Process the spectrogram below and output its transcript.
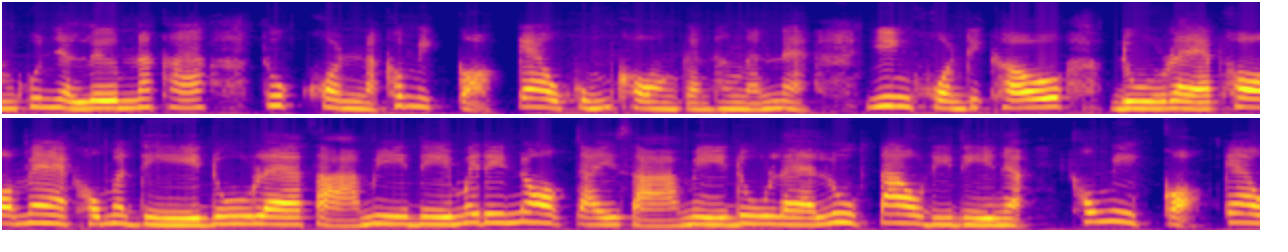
ำคุณอย่าลืมนะคะ ทุกคนนะเขามีเกาะแก้วคุ้มครองกันทั้งนั้นเนี่ยยิ่งคนที่เขาดูแลพ่อแม่เขามาดี ดูแลสามีดี ไม่ได้นอกใจสามี ดูแลลูกเต้าดีๆ เนี่ยเขามีเกาะแก้ว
